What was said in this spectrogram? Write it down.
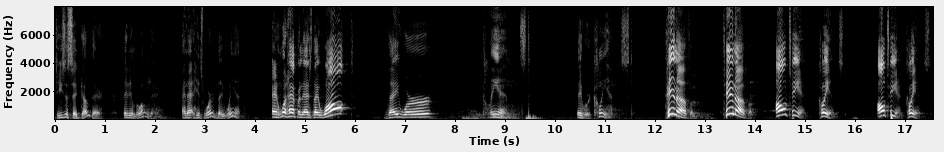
Jesus said, Go there. They didn't belong there. And at his word, they went. And what happened as they walked? They were cleansed. They were cleansed. Ten of them. Ten of them. All ten cleansed. All ten cleansed.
